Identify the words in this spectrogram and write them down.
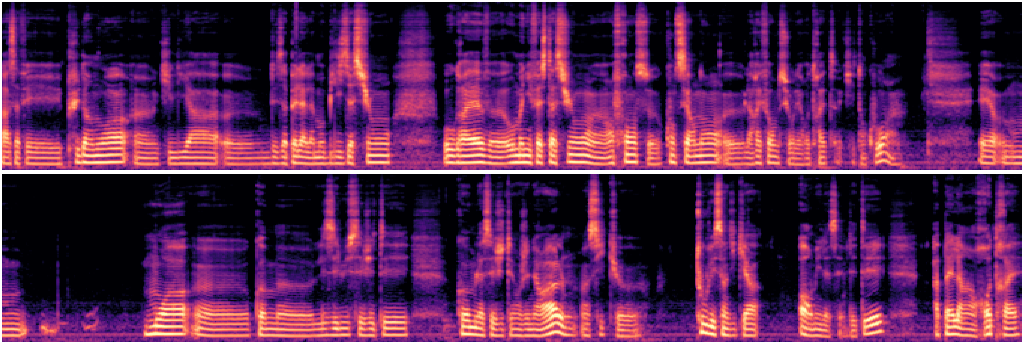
Là, ça fait plus d'un mois euh, qu'il y a des appels à la mobilisation, aux grèves, aux manifestations en France concernant la réforme sur les retraites qui est en cours. Et moi, comme les élus CGT, comme la CGT en général, ainsi que tous les syndicats, hormis la CFDT, appellent à un retrait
